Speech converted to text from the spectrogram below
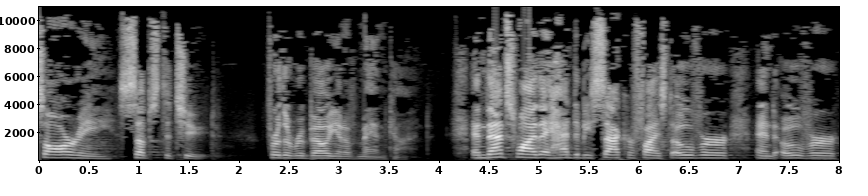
sorry substitute for the rebellion of mankind. And that's why they had to be sacrificed over and over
